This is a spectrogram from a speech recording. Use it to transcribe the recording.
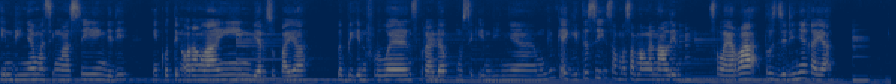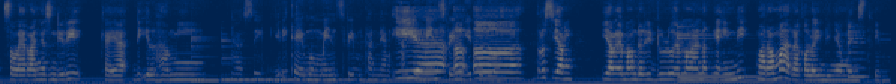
indinya masing-masing jadi ngikutin orang lain biar supaya lebih influence terhadap musik indinya mungkin kayak gitu sih sama-sama ngenalin selera terus jadinya kayak seleranya sendiri kayak diilhami. Asik. Jadi kayak memainstreamkan yang iya mainstream eh, gitu dong terus yang yang emang dari dulu emang anaknya indie marah-marah kalau indinya mainstream.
